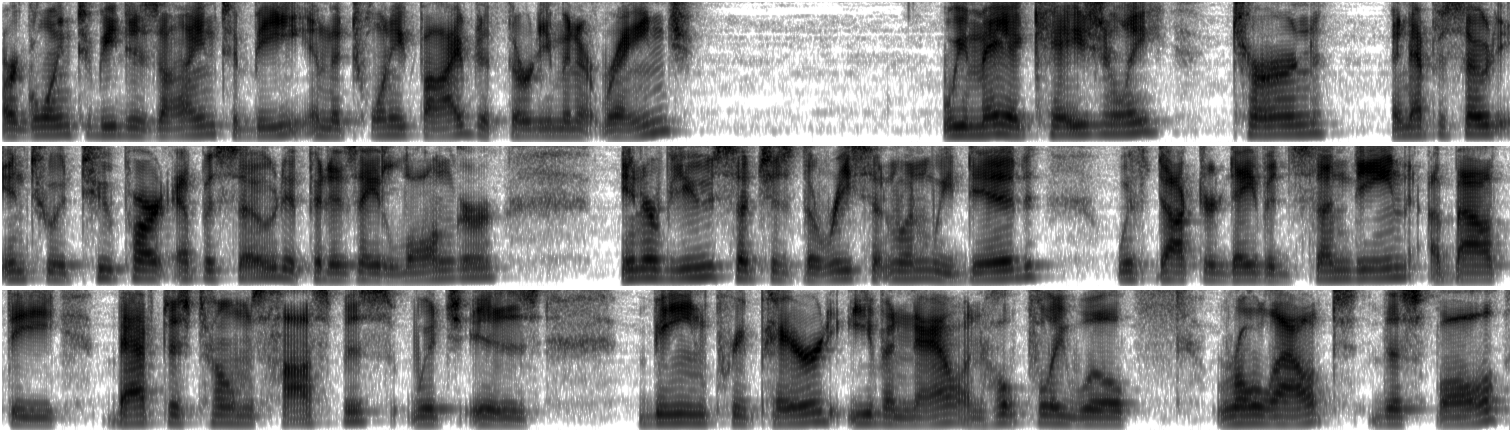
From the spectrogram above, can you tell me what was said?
are going to be designed to be in the 25 to 30 minute range. We may occasionally turn an episode into a two part episode if it is a longer interview, such as the recent one we did with Dr. David Sundin about the Baptist Homes Hospice, which is being prepared even now and hopefully will roll out this fall.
